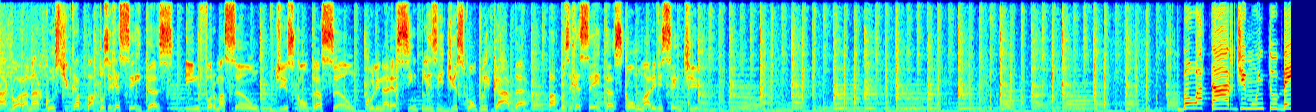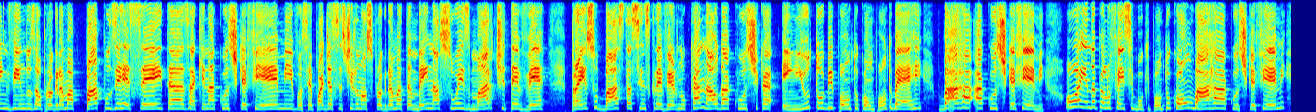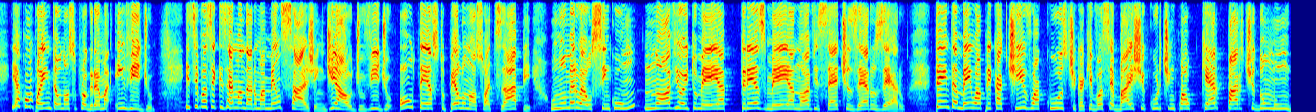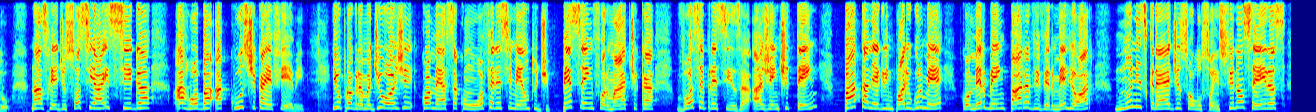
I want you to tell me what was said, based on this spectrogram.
Agora na Acústica Papos e Receitas. Informação, descontração, culinária simples e descomplicada. Papos e Receitas com Mari Vicente. Tarde, muito bem-vindos ao programa Papos e Receitas aqui na Acústica FM. Você pode assistir o nosso programa também na sua Smart TV. Para isso, basta se inscrever no canal da Acústica em youtube.com.br barra Acústica FM ou ainda pelo facebook.com barra Acústica FM e acompanhe então o nosso programa em vídeo. E se você quiser mandar uma mensagem de áudio, vídeo ou texto pelo nosso WhatsApp, o número é o 51 986 369700. Tem também o aplicativo Acústica que você baixa e curte em qualquer parte do mundo. Nas redes sociais, siga arroba Acústica FM. E o programa de hoje começa com o oferecimento de PC Informática. Você precisa, a gente tem. Pata Negra Empório Gourmet, comer bem para viver melhor. Nunes Cred, soluções financeiras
